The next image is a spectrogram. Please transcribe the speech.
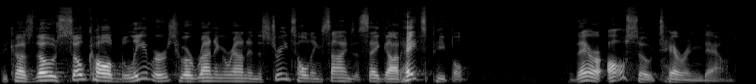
Because those so called believers who are running around in the streets holding signs that say God hates people, they are also tearing down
